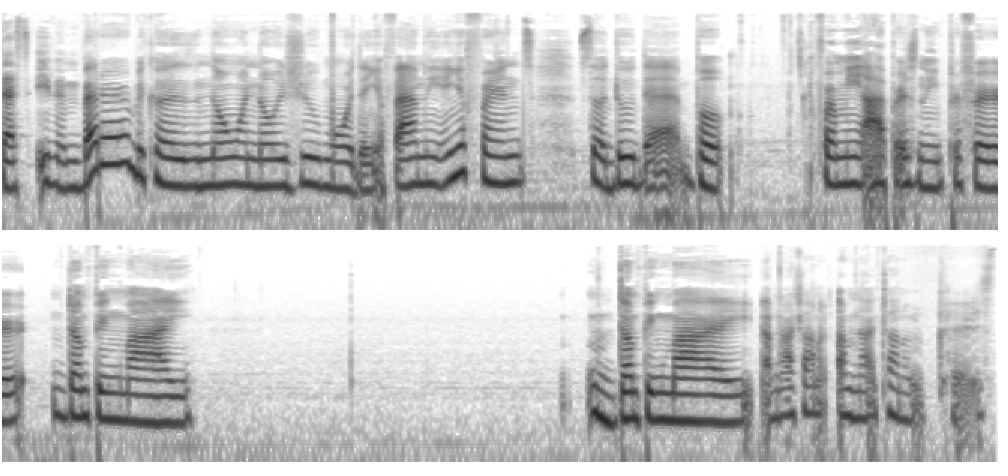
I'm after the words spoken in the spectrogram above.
that's even better because no one knows you more than your family and your friends. So do that. But for me i personally prefer dumping my dumping my I'm not trying to I'm not trying to curse,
